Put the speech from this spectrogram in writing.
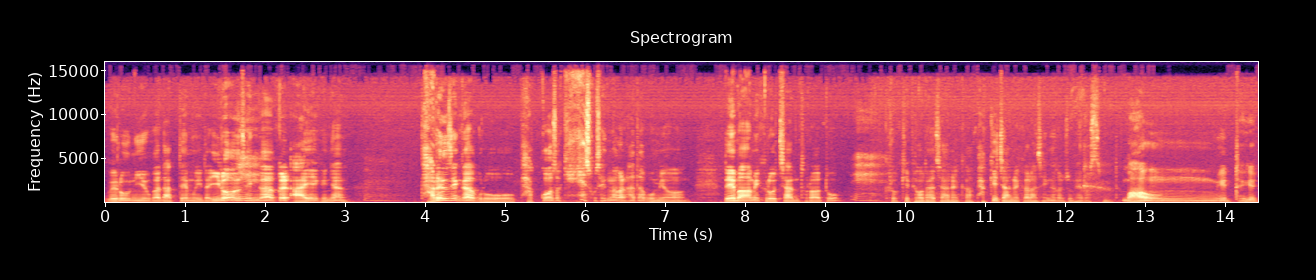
외로운 이유가 나 때문이다. 이런 예. 생각을 아예 그냥 음. 다른 생각으로 바꿔서 계속 생각을 하다 보면 내 마음이 그렇지 않더라도 예. 그렇게 변하지 않을까, 바뀌지 않을까라는 생각을 좀 해봤습니다. 마음이 되게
